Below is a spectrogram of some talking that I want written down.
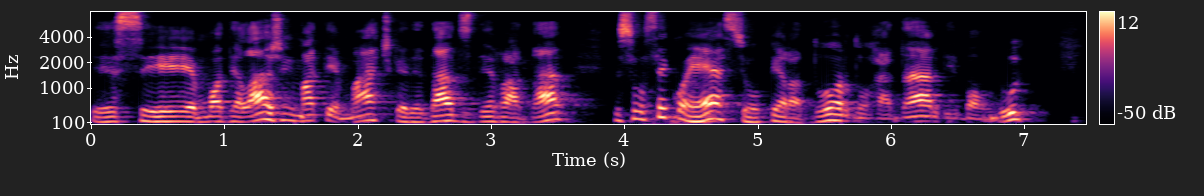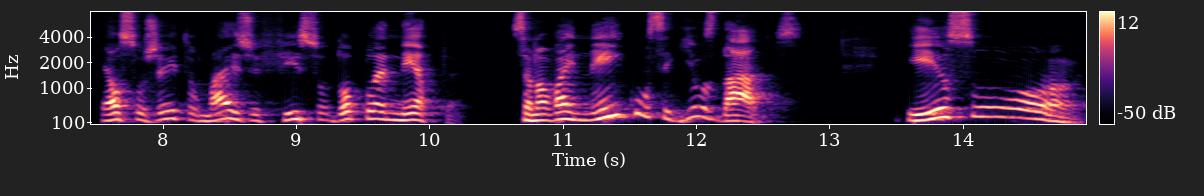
Esse modelagem matemática de dados de radar, se você conhece o operador do radar de Bauru, é o sujeito mais difícil do planeta. Você não vai nem conseguir os dados. Isso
